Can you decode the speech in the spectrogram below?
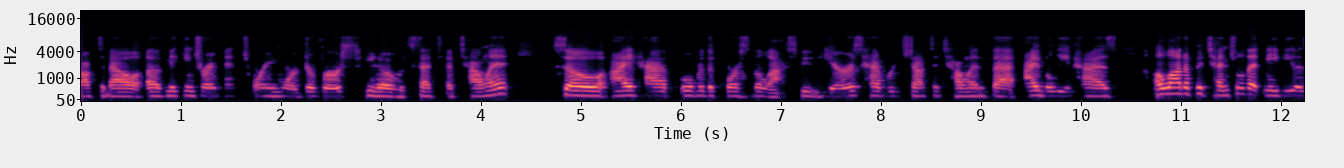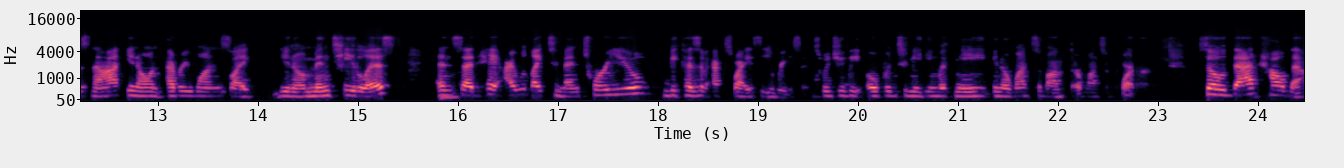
talked about of making sure I'm mentoring more diverse, you know, sets of talent. So I have over the course of the last few years have reached out to talent that I believe has a lot of potential that maybe is not, you know, on everyone's like, you know, mentee list and mm-hmm. said, Hey, I would like to mentor you because of XYZ reasons. Would you be open to meeting with me, you know, once a month or once a quarter? So that how that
